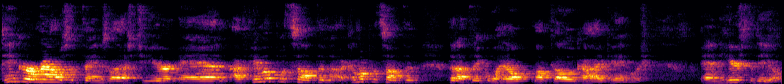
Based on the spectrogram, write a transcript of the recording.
tinker around with some things last year, and I came up with something. I come up with something that I think will help my fellow kayak anglers. And here's the deal.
